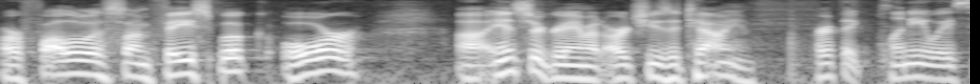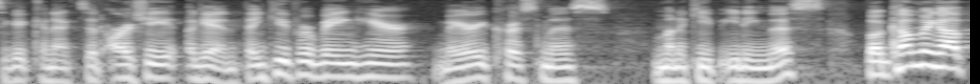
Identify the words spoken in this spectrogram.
or follow us on Facebook or uh, Instagram at Archie's Italian. Perfect. Plenty of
